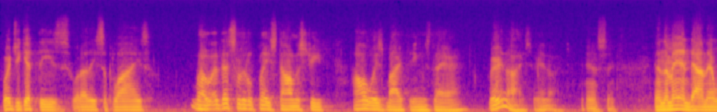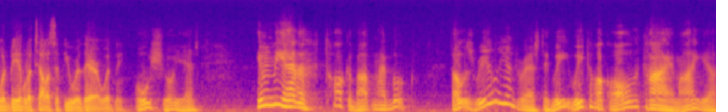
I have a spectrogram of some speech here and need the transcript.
Where'd you get these? What are these supplies? Well, uh, that's a little place down the street. I always buy things there. Very nice, very nice. Yes, sir. And the man down there would be able to tell us if you were there, wouldn't he? Oh, sure, yes. Him and me had a talk about my book. Fellow's really interested. We we talk all the time. I uh,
